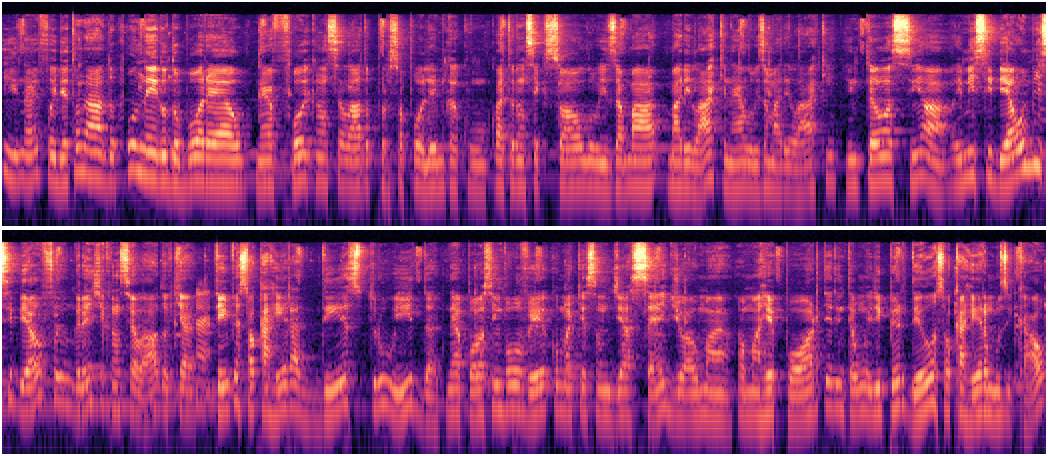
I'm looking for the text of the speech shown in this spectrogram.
e, né, foi detonado. O Nego do Borel, né, foi cancelado por sua polêmica com, com a transexual Luísa Ma Marilac, né, Luísa Marilac. Então, assim, ó, MC Biel, o MC Biel foi um grande cancelado que é. teve a sua carreira destruída, né, após se envolver com uma questão de assédio a uma, a uma repórter, então ele perdeu a sua carreira musical.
